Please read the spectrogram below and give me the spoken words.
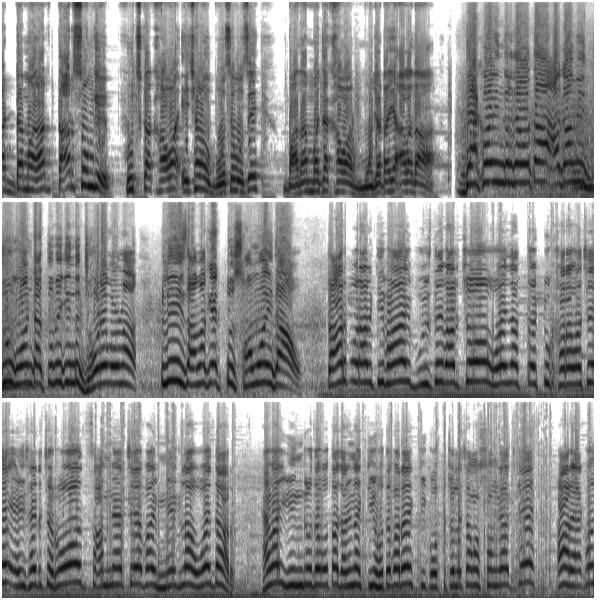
আড্ডা মারার তার সঙ্গে ফুচকা খাওয়া এছাড়াও বসে বসে বাদাম মাজা খাওয়ার মজাটাই আলাদা। দেখো ইন্দ্র দেবতা আগামী দু ঘণ্টা তুমি কিন্তু ঝরে পড়ো না। প্লিজ আমাকে একটু সময় দাও। তারপর আর কি ভাই বুঝতেই পারছ ওয়েদার তো একটু খারাপ আছে এই সাইড আছে রোদ সামনে আছে ভাই মেঘলা ওয়েদার হ্যাঁ ভাই ইন্দ্র দেবতা জানি না কি হতে পারে কি করতে চলেছে আমার সঙ্গে আজকে। আর এখন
